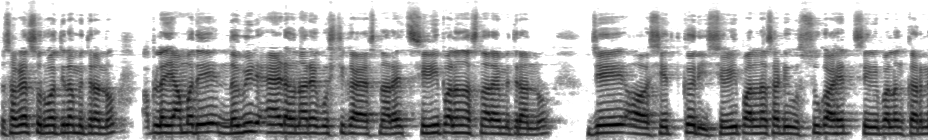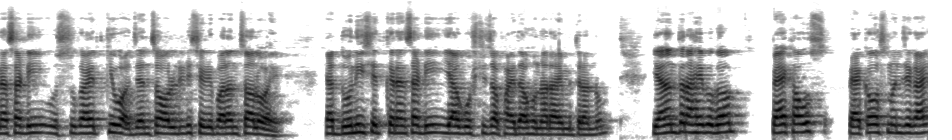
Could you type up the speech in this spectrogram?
तर सगळ्यात सुरुवातीला मित्रांनो आपल्या यामध्ये नवीन ॲड होणाऱ्या गोष्टी काय असणार आहेत? शेळीपालन असणार आहे मित्रांनो. जे शेतकरी शेळीपालनासाठी उत्सुक आहेत शेळीपालन करण्यासाठी उत्सुक आहेत किंवा ज्यांचं ऑलरेडी शेळीपालन चालू आहे या दोन्ही शेतकऱ्यांसाठी या गोष्टीचा फायदा होणार आहे मित्रांनो. यानंतर आहे बघा पॅक हाऊस पॅक हाऊस म्हणजे काय?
